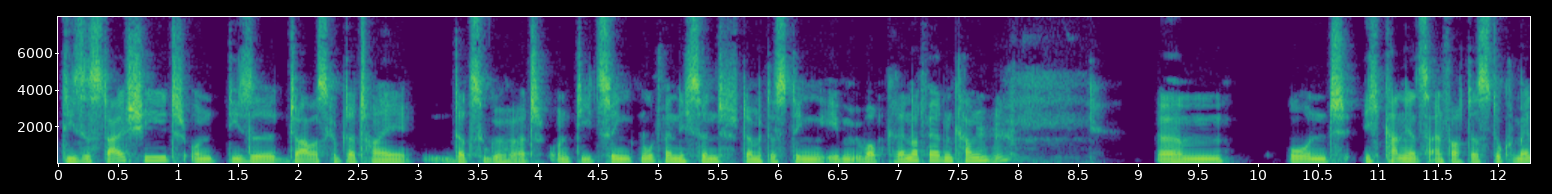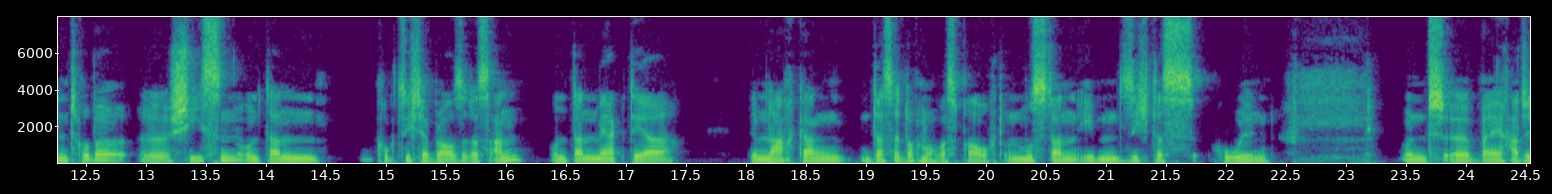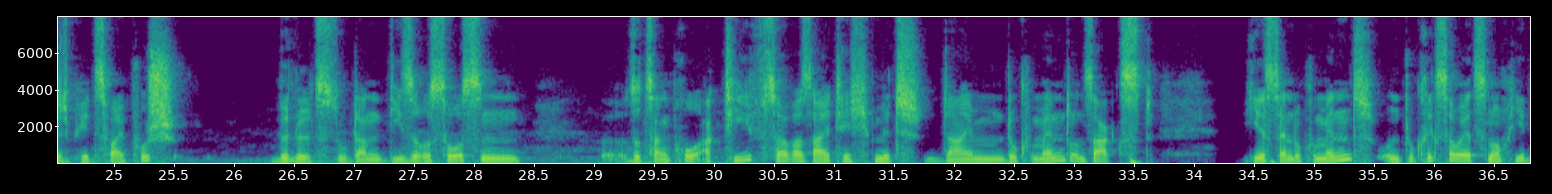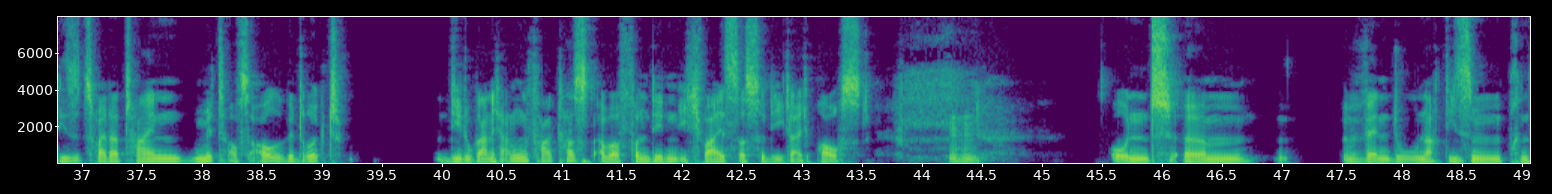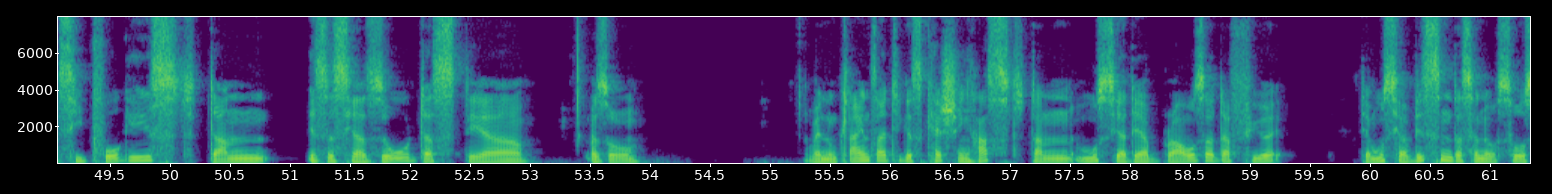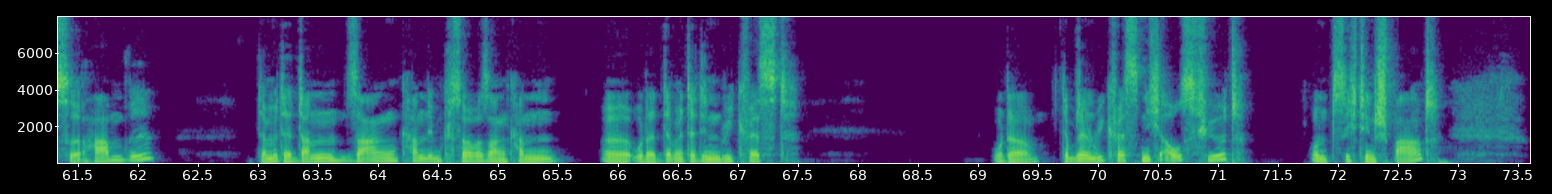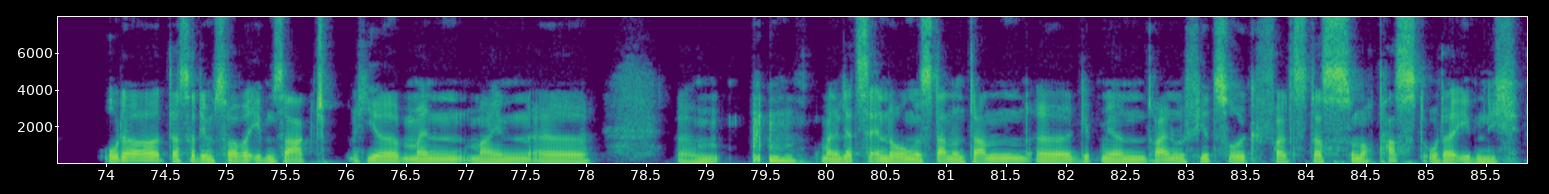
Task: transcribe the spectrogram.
diese Stylesheet und diese JavaScript-Datei dazugehört und die zwingend notwendig sind, damit das Ding eben überhaupt gerendert werden kann. Mhm. Ähm, und ich kann jetzt einfach das Dokument rüber äh, schießen und dann guckt sich der Browser das an und dann merkt er im Nachgang, dass er doch noch was braucht und muss dann eben sich das holen. Und äh, bei HTTP 2 Push bündelst du dann diese Ressourcen äh, sozusagen proaktiv serverseitig mit deinem Dokument und sagst, hier ist dein Dokument und du kriegst aber jetzt noch hier diese zwei Dateien mit aufs Auge gedrückt, die du gar nicht angefragt hast, aber von denen ich weiß, dass du die gleich brauchst. Mhm. Und ähm, wenn du nach diesem Prinzip vorgehst, dann ist es ja so, dass der also wenn du ein kleinseitiges Caching hast, dann muss ja der Browser dafür, der muss ja wissen, dass er eine Ressource haben will, damit er dann sagen kann, dem Server sagen kann, äh, oder damit er den Request oder damit er den Request nicht ausführt und sich den spart, oder dass er dem Server eben sagt, hier mein mein äh, ähm, meine letzte Änderung ist dann und dann, äh, gib mir ein 304 zurück, falls das noch passt oder eben nicht.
